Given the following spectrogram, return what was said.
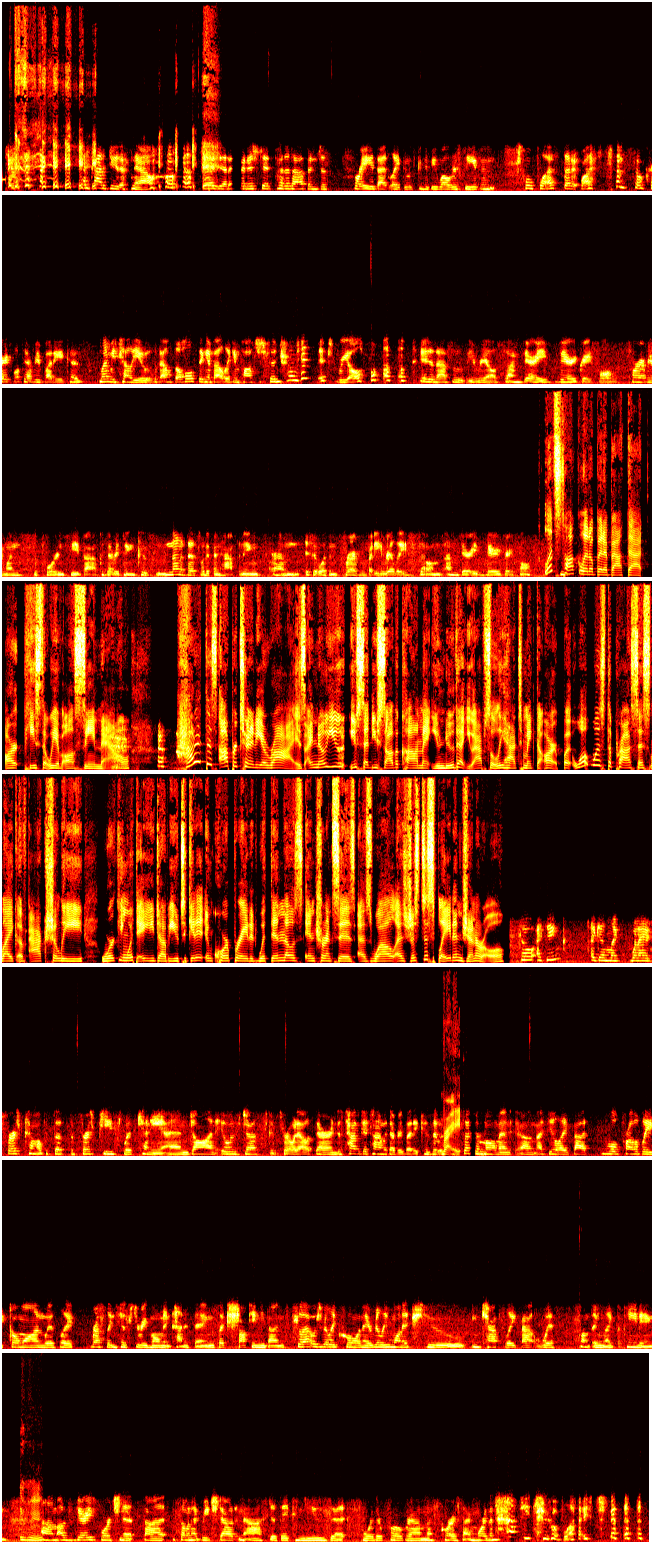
I got to do this now. so I did. I finished it, put it up, and just afraid that like it was going to be well received, and so blessed that it was. I'm so grateful to everybody because let me tell you, without the whole thing about like imposter syndrome, it, it's real. it is absolutely real. So I'm very, very grateful for everyone's support and feedback with everything because none of this would have been happening um, if it wasn't for everybody, really. So I'm, I'm very, very grateful. Let's talk a little bit about that art piece that we have all seen now. How did this opportunity arise? I know you you said you saw the comment, you knew that you absolutely had to make the art, but what was the process like of actually working with AEW to get it incorporated within those entrances as well as just displayed in general? So I think again, like when I had first come up with the, the first piece with Kenny and Don, it was just throw it out there and just have a good time with everybody because it was right. such a moment. Um, I feel like that will probably go on with like wrestling history moment kind of things, like shocking events. So that was really cool, and I really wanted to encapsulate that with something like the painting. Mm-hmm. Um, I was very fortunate that someone had reached out and asked if they can use it for their program. Of course, I'm more than happy to oblige.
